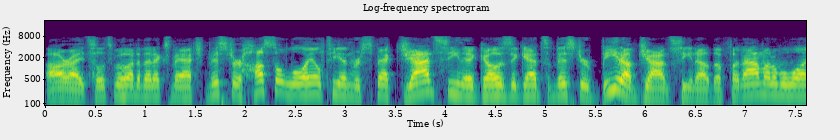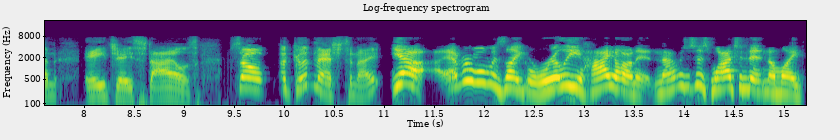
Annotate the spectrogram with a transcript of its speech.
All right, so let's move on to the next match. Mr. Hustle, Loyalty, and Respect John Cena goes against Mr. Beat Up John Cena, the phenomenal one, AJ Styles. So, a good match tonight. Yeah, everyone was like really high on it, and I was just watching it and I'm like,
